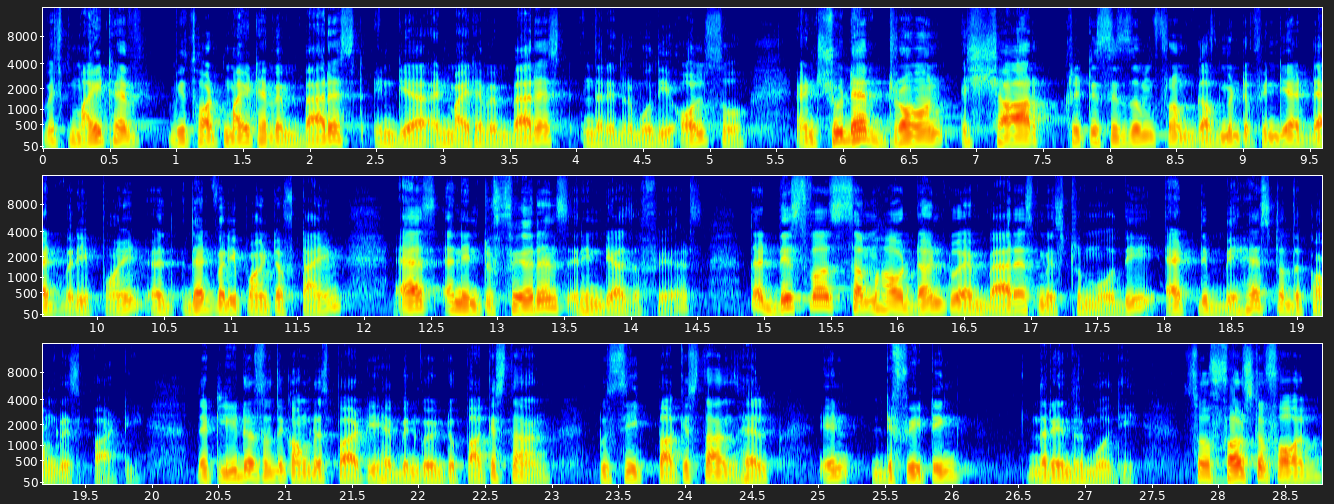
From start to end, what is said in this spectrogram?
which might have, we thought might have embarrassed India and might have embarrassed Narendra Modi also, and should have drawn a sharp criticism from government of India at that very point, at that very point of time, as an interference in India's affairs that this was somehow done to embarrass Mr. Modi at the behest of the Congress party. That leaders of the Congress party have been going to Pakistan to seek Pakistan's help in defeating Narendra Modi. So first of all,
